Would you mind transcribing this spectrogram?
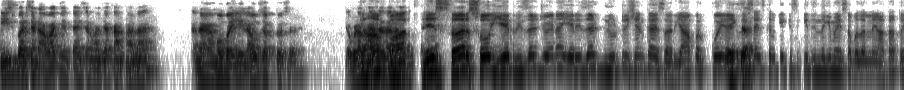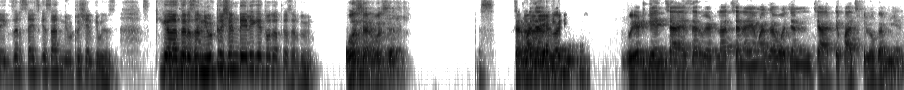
तीस पर्सेंट आवाज येत आहे सर माझ्या कानाला. मोबाईलही लावू शकतो सर. एवढा क्या फायदा झाला. बात सर. है सर. सो ये रिजल्ट जो है ना ये रिजल्ट न्यूट्रिशन का है सर? यहाँ पर कोई Yes, sir. एक्सरसाइज करके किसी की जिंदगी में ऐसा बदल नहीं आता तो एक्सरसाइज के साथ न्यूट्रिशन की वजह से। क्या Yes, sir. अगर सर न्यूट्रिशन डेली घेत होतात का सर तुम्ही? हो सर हो सर. Yes. सर तर माझा या ठिकाणी- वेट गेनचा आहे सर. वेट लॉसचा नाही माझं वजन चार ते पाच किलो कमी आहे.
